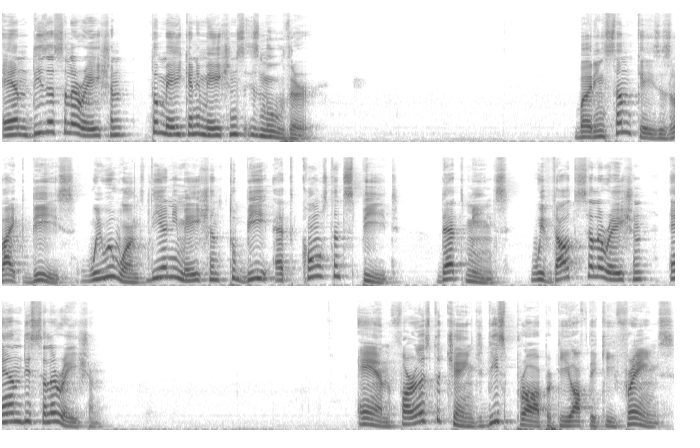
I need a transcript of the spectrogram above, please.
and deceleration to make animations smoother. But in some cases like this, we will want the animation to be at constant speed, that means without acceleration and deceleration. And for us to change this property of the keyframes,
